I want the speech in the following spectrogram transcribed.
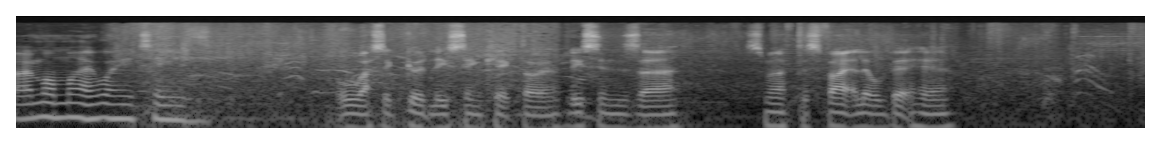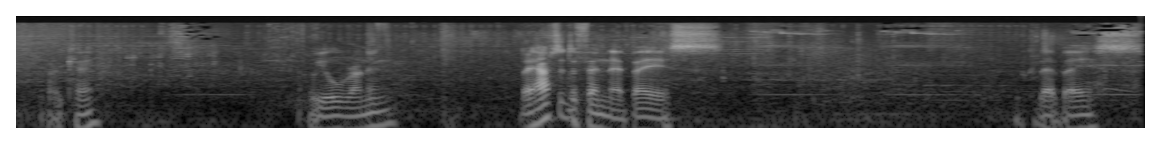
I'm on my way, team. Oh, that's a good Lee Sin kick, though. Lee Sin's uh, smurfed this fight a little bit here. Okay. Are we all running? They have to defend their base. Look at their base.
